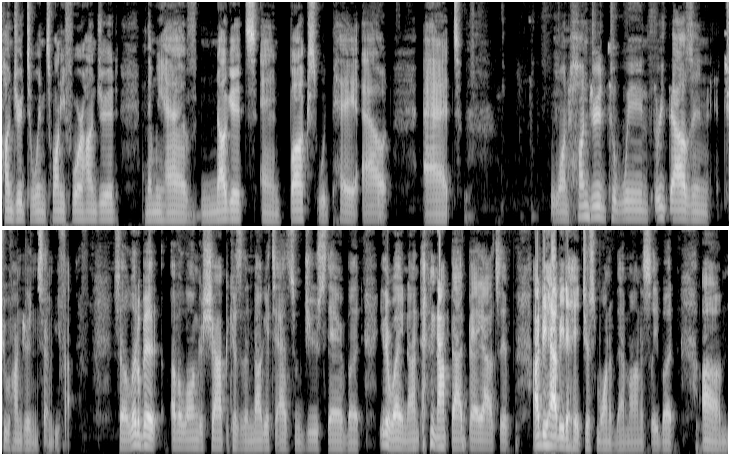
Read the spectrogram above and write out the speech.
100 to win 2400 and then we have Nuggets and Bucks would pay out at 100 to win 3275. So a little bit of a longer shot because of the Nuggets add some juice there, but either way, not not bad payouts. If I'd be happy to hit just one of them, honestly. But um,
